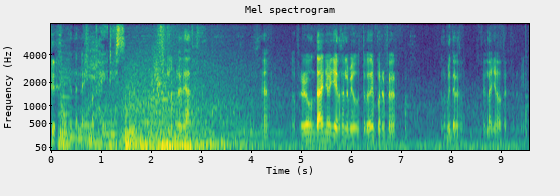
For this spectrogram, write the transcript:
In the name of Hades. El nombre de Hades. Sufrir un daño y eres el enemigo que te lo doy, puedes reflejar. Eso me interesa. El daño de ataques enemigos.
